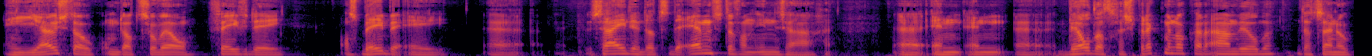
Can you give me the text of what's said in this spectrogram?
En juist ook omdat zowel VVD als BBE uh, zeiden dat ze de ernst ervan inzagen. Uh, en en uh, wel dat gesprek met elkaar aan wilden. Dat zijn ook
